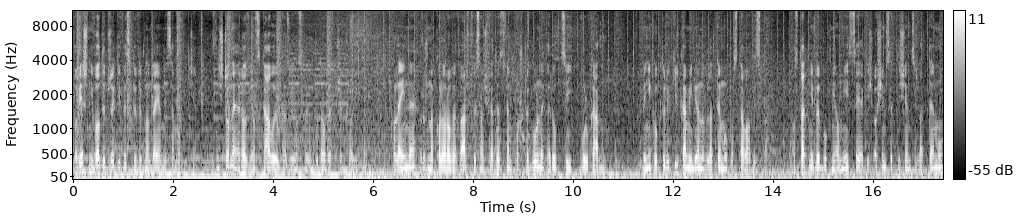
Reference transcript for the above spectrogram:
Powierzchni wody brzegi wyspy wyglądają niesamowicie. Zniszczone erozją skały ukazują swoją budowę w przekroju. Kolejne, różnokolorowe warstwy są świadectwem poszczególnych erupcji wulkanu, w wyniku których kilka milionów lat temu powstała wyspa. Ostatni wybuch miał miejsce jakieś 800 tysięcy lat temu,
